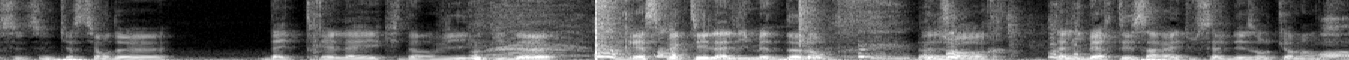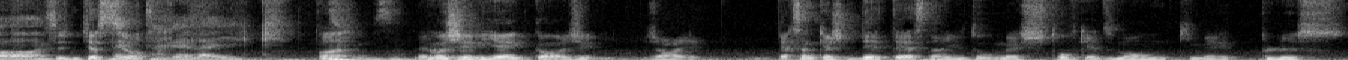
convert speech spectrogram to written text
C'est une question de d'être très laïque d'envie, puis de respecter la limite de l'autre. Euh, Genre, ta liberté s'arrête où celle des autres commence. Ouais, C'est une question. Très laïque. Ouais. Mais moi, j'ai rien con- j'ai- Genre, y a personne que je déteste dans YouTube, mais je trouve qu'il y a du monde qui mérite plus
